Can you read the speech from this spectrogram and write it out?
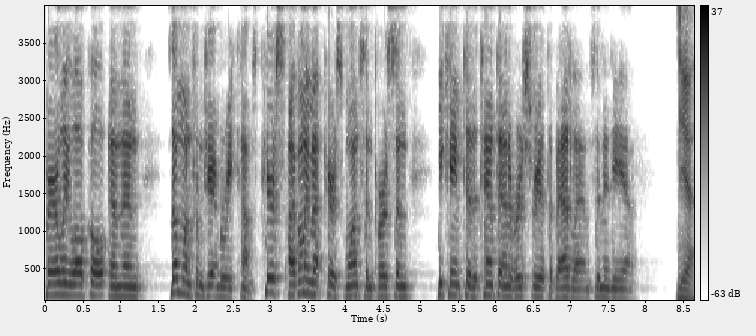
fairly local, and then someone from Jamboree comes. Pierce, I've only met Pierce once in person. He came to the 10th anniversary at the Badlands in Indiana. Yeah,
